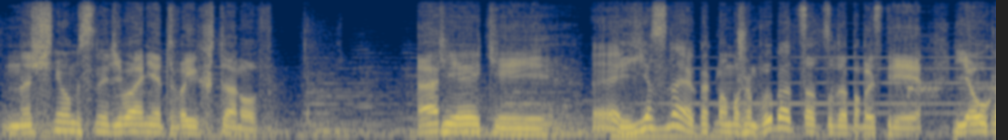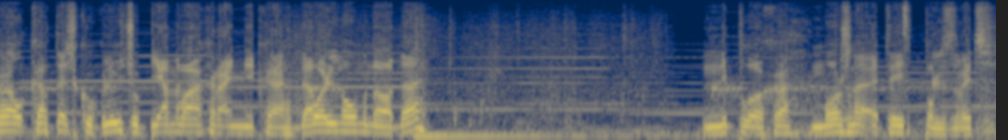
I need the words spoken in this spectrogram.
Начнем с надевания твоих штанов. Окей, окей. Эй, я знаю, как мы можем выбраться отсюда побыстрее. Я украл карточку-ключ у пьяного охранника. Довольно умно, да? Неплохо, можно это использовать.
